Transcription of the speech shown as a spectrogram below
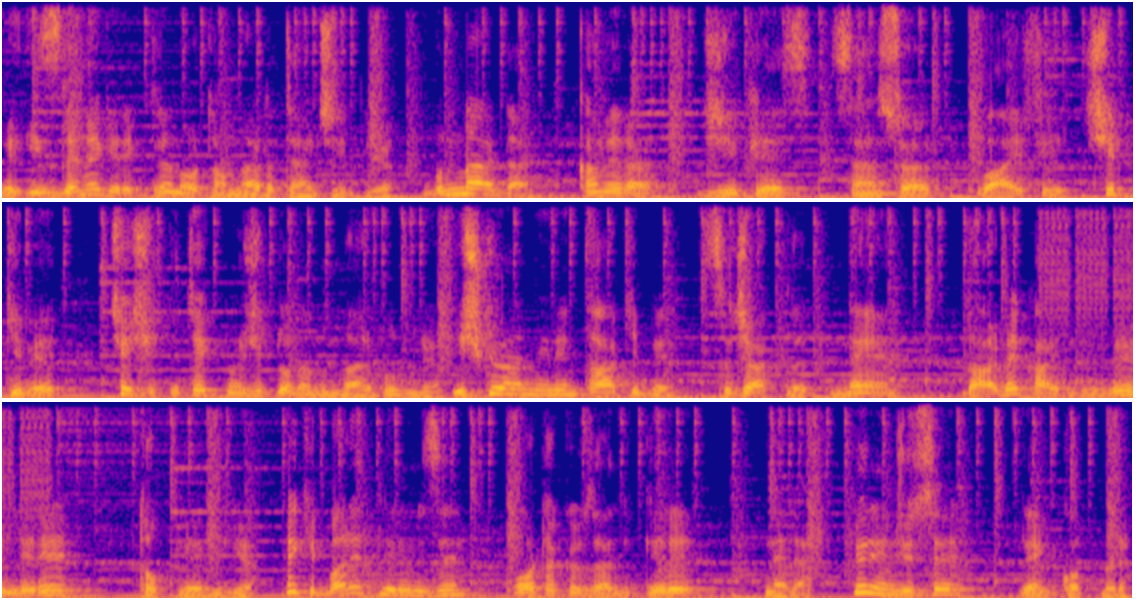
ve izleme gerektiren ortamlarda tercih ediliyor. Bunlar da kamera, GPS, sensör, Wi-Fi, çip gibi çeşitli teknolojik donanımlar bulunuyor. İş güvenliğinin takibi, sıcaklık, nem, darbe kaydı gibi verileri toplayabiliyor. Peki baretlerimizin ortak özellikleri neler? Birincisi renk kodları.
